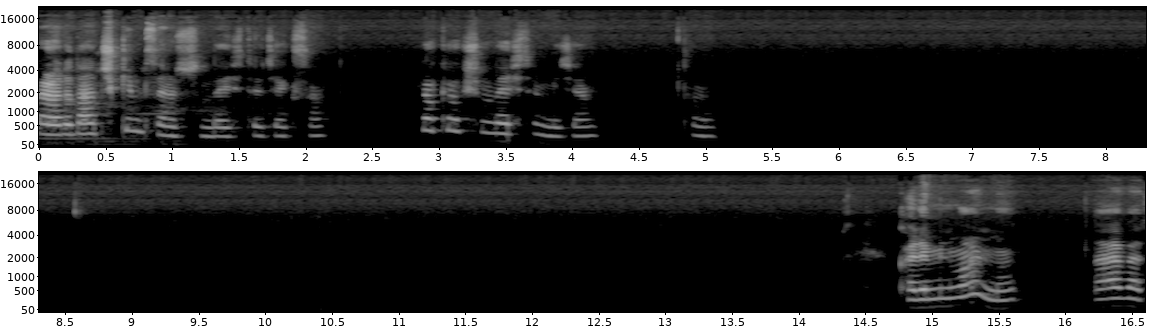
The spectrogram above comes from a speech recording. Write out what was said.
Ben odadan çıkayım sen üstünü değiştireceksen? Yok yok şunu değiştirmeyeceğim. Tamam. Kalemin var mı? Evet.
